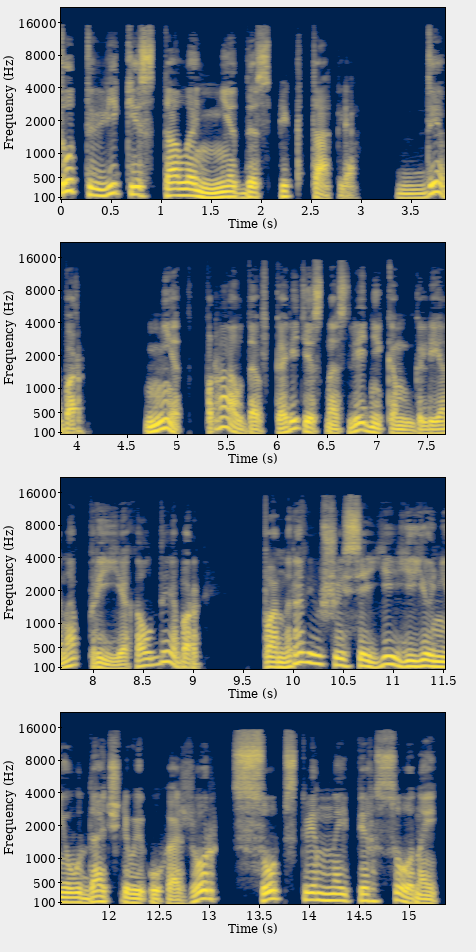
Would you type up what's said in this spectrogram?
тут Вики стало не до спектакля. Дебор. Нет, правда, в карете с наследником Глена приехал Дебор, понравившийся ей ее неудачливый ухажер собственной персоной,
